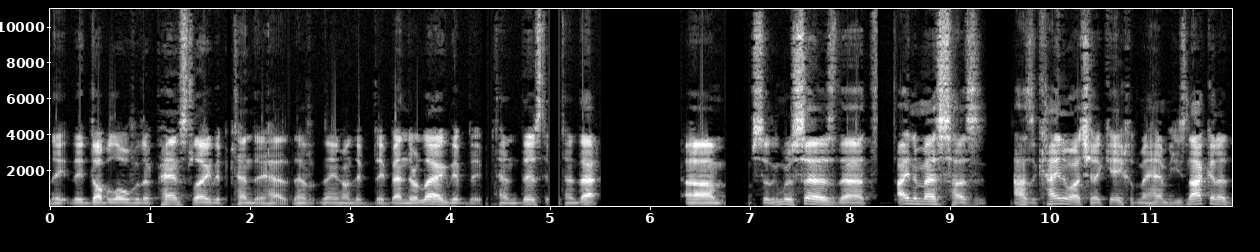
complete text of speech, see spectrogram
They they double over their pants leg. They pretend they have, they have you know they, they bend their leg. They they pretend this. They pretend that. Um, so the Gemara says that Einames has has a kind of mehem. He's not gonna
